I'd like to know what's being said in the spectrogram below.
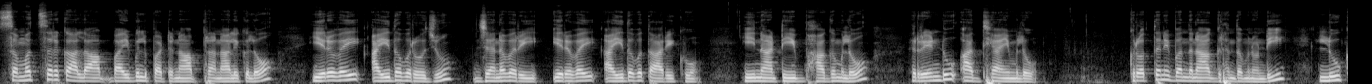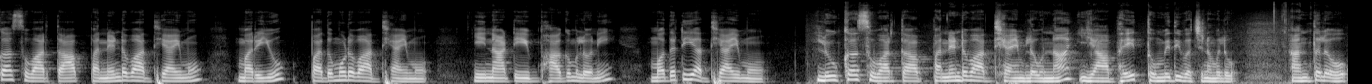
సంవత్సరకాల బైబిల్ పఠన ప్రణాళికలో ఇరవై ఐదవ రోజు జనవరి ఇరవై ఐదవ తారీఖు ఈనాటి భాగంలో రెండు అధ్యాయములు. క్రొత్త నిబంధన గ్రంథం నుండి లూకాసు వార్త పన్నెండవ అధ్యాయము మరియు పదమూడవ అధ్యాయము. ఈనాటి భాగంలోని మొదటి అధ్యాయము. లూకాసు వార్త పన్నెండవ అధ్యాయంలో ఉన్న యాభై తొమ్మిది వచనములు. అంతలో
